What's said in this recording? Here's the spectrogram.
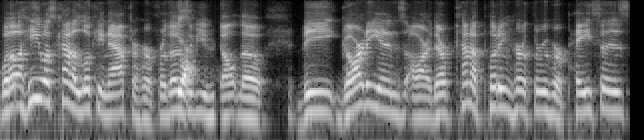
Well, he was kind of looking after her. For those Yeah. of you who don't know, the Guardians are they're kind of putting her through her paces,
